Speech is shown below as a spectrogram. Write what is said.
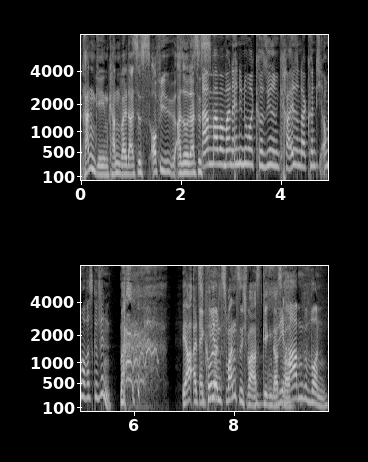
rangehen kann, weil das ist offi also das ist Ähm, aber meine Handynummer kursieren in Kreisen, da könnte ich auch mal was gewinnen. ja als Ey, du cool, 24 warst ging das Sie noch. haben gewonnen.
